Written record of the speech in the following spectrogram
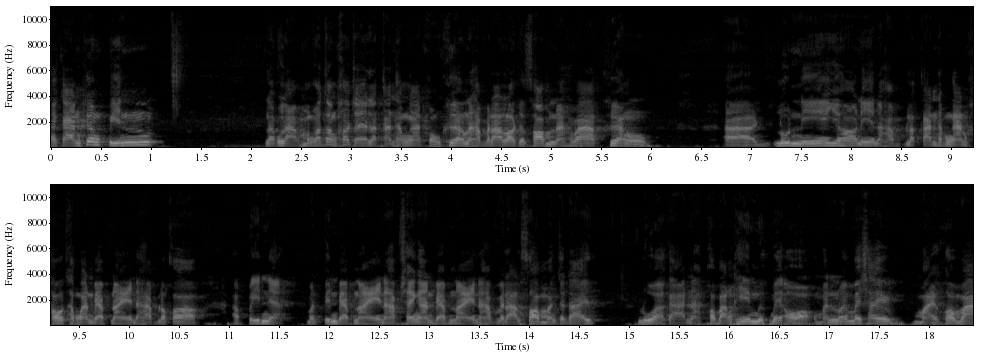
อาการเครื่องปิ้น หลักๆ มันก็ต้องเข้าใจหลักการทำงานของเครื่องนะครับ เวลาเราจะซ่อมนะว่าเครื่องอ่ารุ่นนี้ยี่ห้อนี้นะครับ หลักการทำงานเขาทำงานแบบไหนนะครับ แล้วก็ปริ้นเนี่ยมันปริ้นแบบไหนนะครับ ใช้งานแบบไหนนะครับ เวลาซ่อมมันจะได้รู้อาการนะเพราะบางทีหมึกไม่ออกมันไม่ไม่ใช่หมายความว่า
